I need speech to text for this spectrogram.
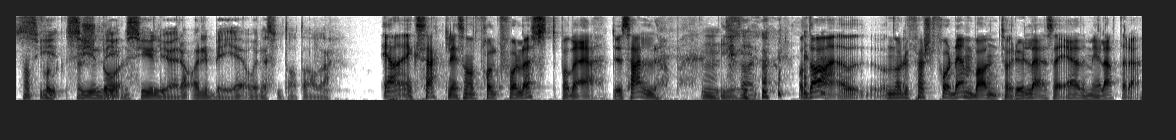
Sånn Sy, synlig, synliggjøre arbeidet og resultatet av det. Ja, exactly. Sånn at folk får lyst på det du selger. Mm. Og da, når du først får den ballen til å rulle, så er det mye lettere.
